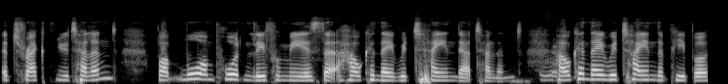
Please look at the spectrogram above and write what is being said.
attract new talent but more importantly for me is that how can they retain their talent yeah. how can they retain the people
